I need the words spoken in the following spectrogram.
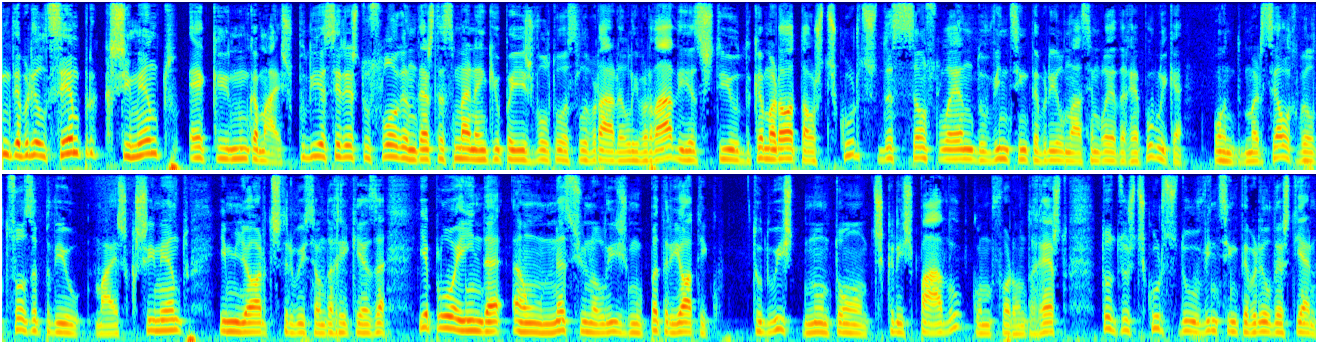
25 de Abril sempre, crescimento é que nunca mais. Podia ser este o slogan desta semana em que o país voltou a celebrar a liberdade e assistiu de camarota aos discursos da sessão solene do 25 de Abril na Assembleia da República, onde Marcelo Rebelo de Sousa pediu mais crescimento e melhor distribuição da riqueza e apelou ainda a um nacionalismo patriótico tudo isto num tom descrispado, como foram de resto todos os discursos do 25 de abril deste ano.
